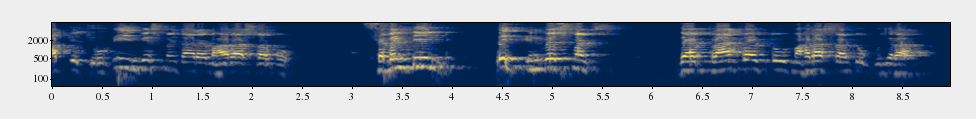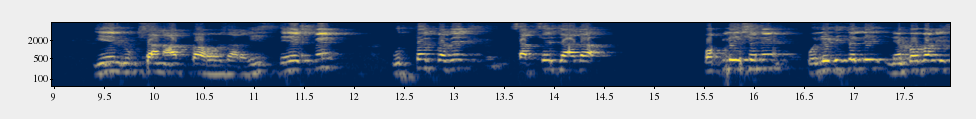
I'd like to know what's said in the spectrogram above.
आपके जो भी इन्वेस्टमेंट आ रहे महाराष्ट्र को 17 big investments, they are transferred to Maharashtra to Gujarat. ये नुकसान आपका हो जा रहा है इस देश में उत्तर प्रदेश सबसे ज़्यादा पॉपुलेशन है politically number one is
